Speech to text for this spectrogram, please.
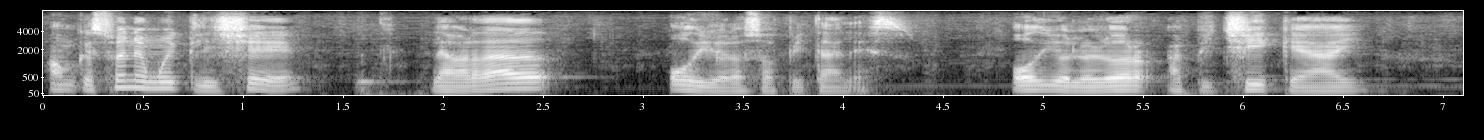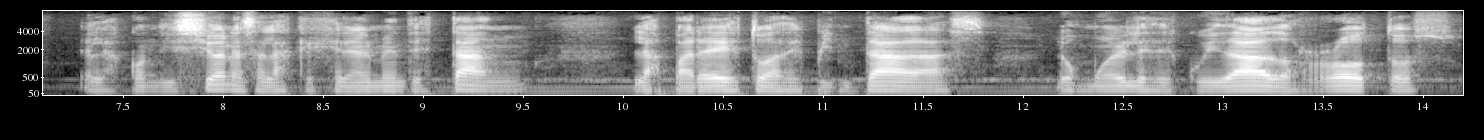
Aunque suene muy cliché, la verdad odio los hospitales. Odio el olor a pichí que hay, en las condiciones a las que generalmente están, las paredes todas despintadas, los muebles descuidados, rotos.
